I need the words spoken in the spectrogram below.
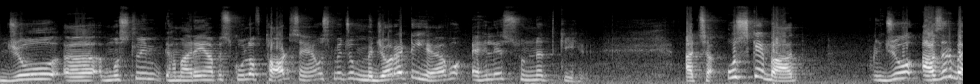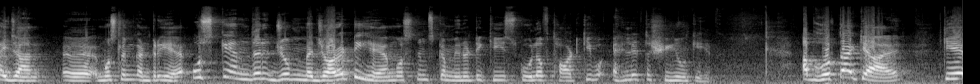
जो आ, मुस्लिम हमारे यहाँ पे स्कूल ऑफ़ थॉट्स हैं उसमें जो मेजोरिटी है वो अहले सुन्नत की है। अच्छा उसके बाद जो आज़रबाईजान मुस्लिम कंट्री है उसके अंदर जो मेजोरिटी है मुस्लिम्स कम्युनिटी की स्कूल ऑफ़ थॉट की वो अहले तशियों की है। अब होता क्या है कि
